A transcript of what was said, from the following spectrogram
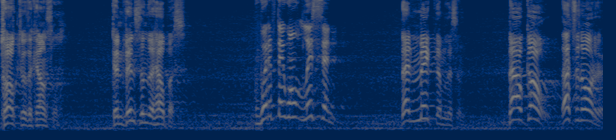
Talk to the Council. Convince them to help us. What if they won't listen? Then make them listen. Now go! That's an order!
